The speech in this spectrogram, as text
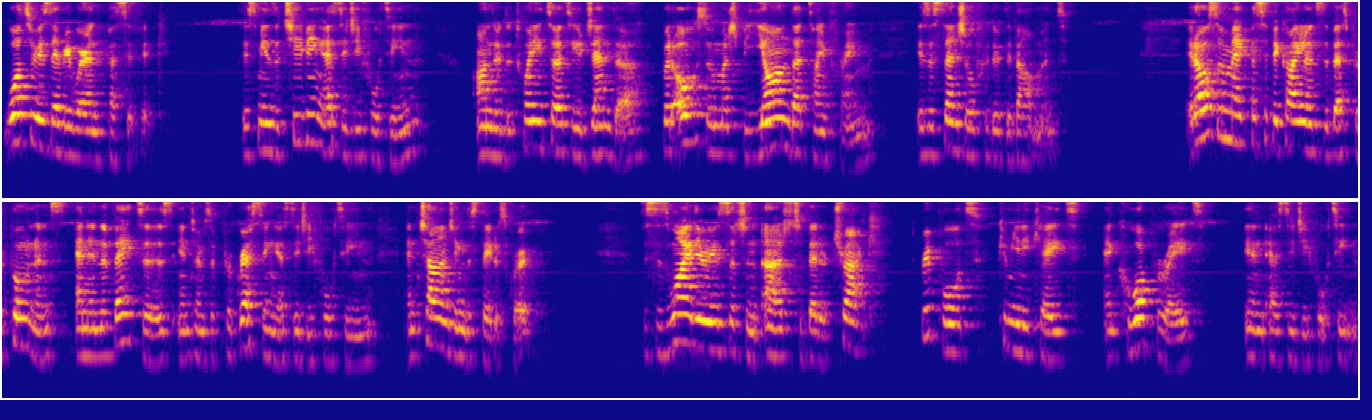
Water is everywhere in the Pacific. This means achieving SDG 14 under the 2030 agenda, but also much beyond that time frame, is essential for their development. It also makes Pacific Islands the best proponents and innovators in terms of progressing SDG 14 and challenging the status quo. This is why there is such an urge to better track, report, communicate and cooperate in SDG 14.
